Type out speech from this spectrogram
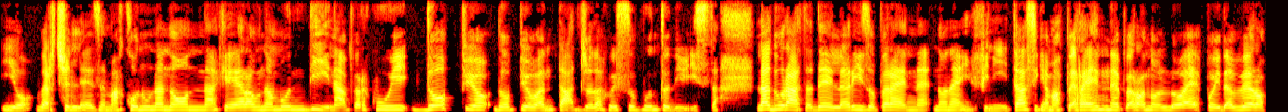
io vercellese, ma con una nonna che era una mondina, per cui doppio, doppio vantaggio da questo punto di vista. La durata del riso perenne non è infinita, si chiama perenne, però non lo è poi davvero.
